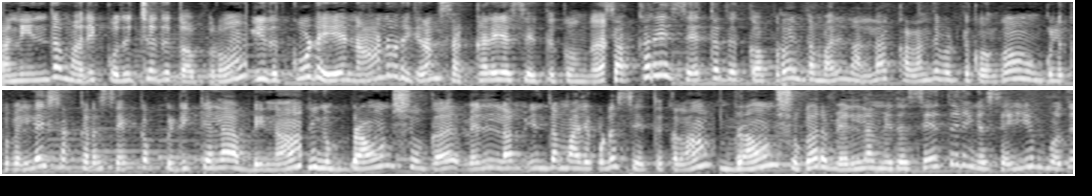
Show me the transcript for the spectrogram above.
தண்ணி இந்த மாதிரி கொதிச்சதுக்கு அப்புறம் இது கூடயே நானூறு கிராம் சர்க்கரையை சேர்த்துக்கோங்க. சர்க்கரையை சேர்த்ததுக்கு அப்புறம் இந்த மாதிரி நல்லா கலந்து விட்டுக்கோங்க. உங்களுக்கு வெள்ளை சர்க்கரை சேர்க்க பிடிக்கல அப்படின்னா நீங்க ப்ரௌன் சுகர் வெல்லம் இந்த மாதிரி கூட சேர்த்துக்கலாம். ப்ரௌன் சுகர் வெல்லம் இதை சேர்த்து நீங்க செய்யும் போது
